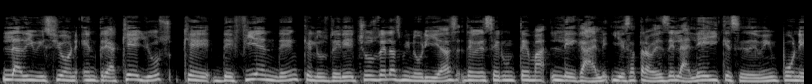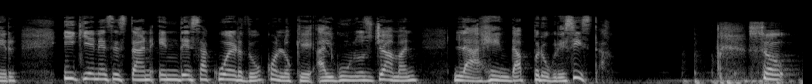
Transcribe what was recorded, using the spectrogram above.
la división entre aquellos que defienden que los derechos de las minorías debe ser un tema legal y es a través de la ley que se debe imponer y quienes están en desacuerdo con lo que algunos llaman la agenda progresista. So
